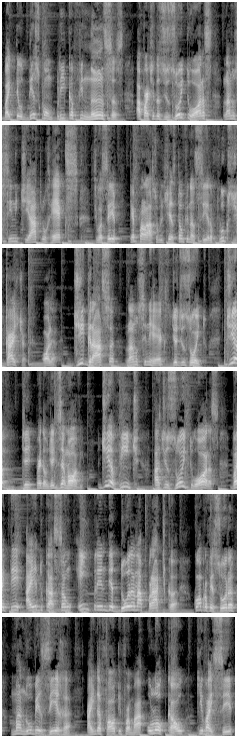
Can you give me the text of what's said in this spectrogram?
vai ter o Descomplica Finanças a partir das 18 horas lá no Cine Teatro Rex. Se você quer falar sobre gestão financeira, fluxo de caixa, olha, de graça lá no Cine Rex, dia 18. Dia, de, perdão, dia 19. Dia 20, às 18 horas, vai ter a educação empreendedora na prática com a professora Manu Bezerra. Ainda falta informar o local que vai ser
